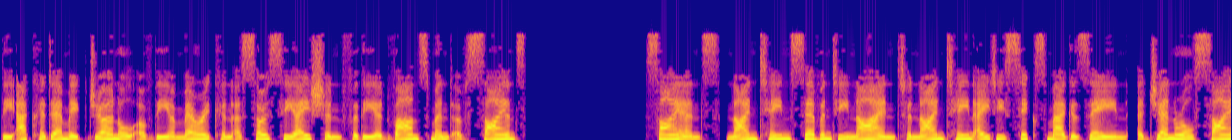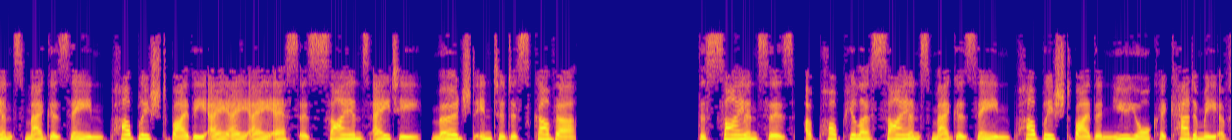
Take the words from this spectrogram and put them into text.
the academic journal of the American Association for the Advancement of Science. Science 1979 to 1986 magazine, a general science magazine published by the AAAS as Science 80, merged into Discover the Sciences, a popular science magazine published by the New York Academy of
